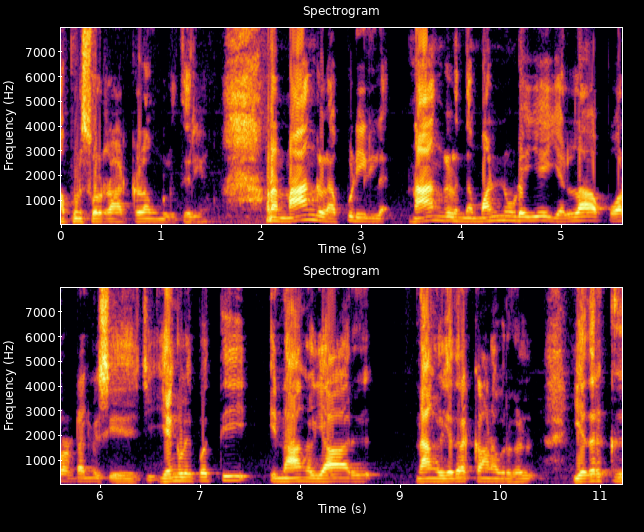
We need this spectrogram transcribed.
அப்படின்னு சொல்கிற ஆட்கள்லாம் உங்களுக்கு தெரியும். ஆனால் நாங்கள் அப்படி இல்லை. நாங்கள் இந்த மண்ணுடைய எல்லா போராட்டங்களும் செய்ச்சு எங்களை பற்றி நாங்கள் யார்? நாங்கள் எதற்கானவர்கள்? எதற்கு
